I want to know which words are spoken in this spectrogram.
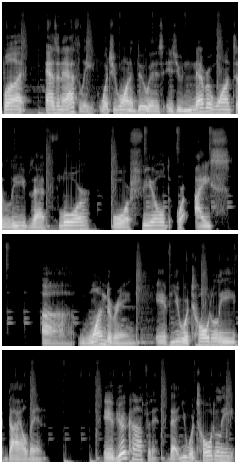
but as an athlete, what you want to do is is you never want to leave that floor or field or ice uh, wondering if you were totally dialed in. If you're confident that you were totally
